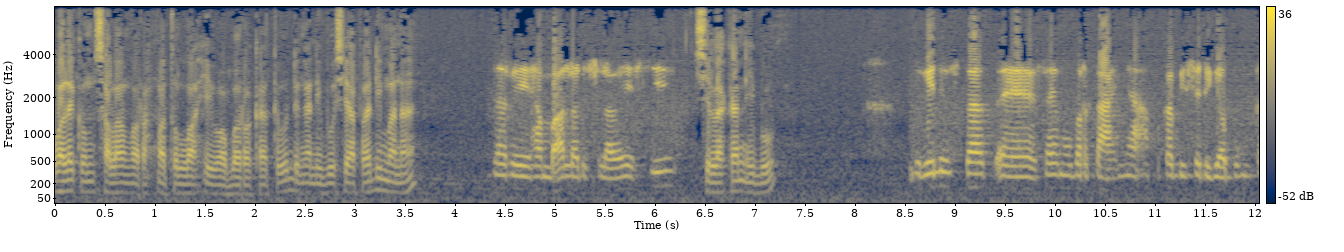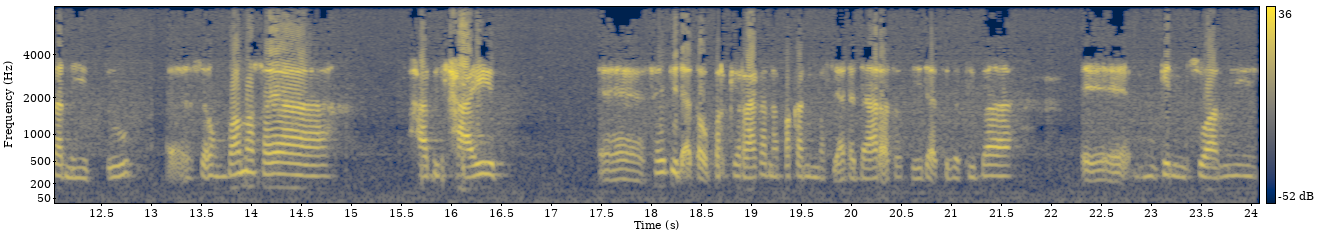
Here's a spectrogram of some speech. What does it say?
Waalaikumsalam warahmatullahi wabarakatuh. Dengan Ibu siapa di mana? Dari hamba Allah di Sulawesi. Silakan Ibu. Begini Ustaz, eh, saya mau bertanya apakah bisa digabungkan itu eh, seumpama saya habis haid, eh, saya tidak tahu perkirakan apakah masih ada darah atau tidak. Tiba-tiba eh, mungkin suami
